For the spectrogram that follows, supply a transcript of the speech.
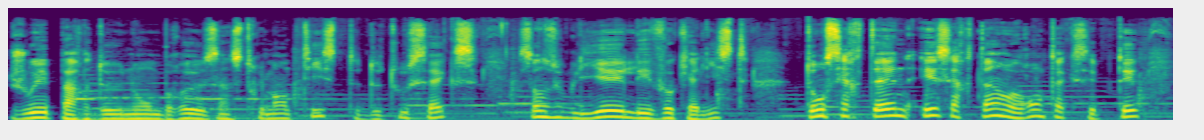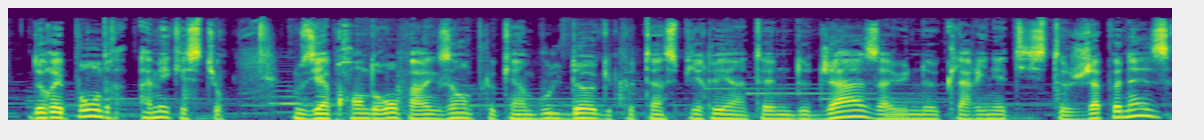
jouée par de nombreux instrumentistes de tout sexe, sans oublier les vocalistes, dont certaines et certains auront accepté de répondre à mes questions. Nous y apprendrons par exemple qu'un bulldog peut inspirer un thème de jazz à une clarinettiste japonaise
